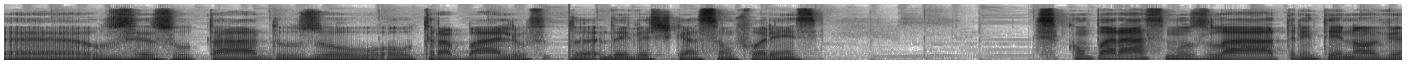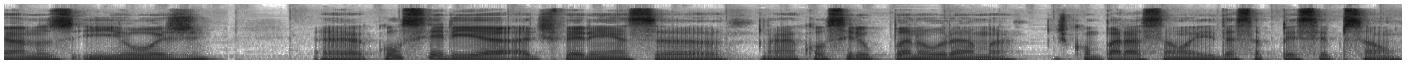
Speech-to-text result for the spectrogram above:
eh, os resultados ou, ou o trabalho da, da, investigação forense. Se comparássemos lá há 39 anos e hoje, eh, qual seria a diferença, né? qual seria o panorama de comparação aí dessa percepção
